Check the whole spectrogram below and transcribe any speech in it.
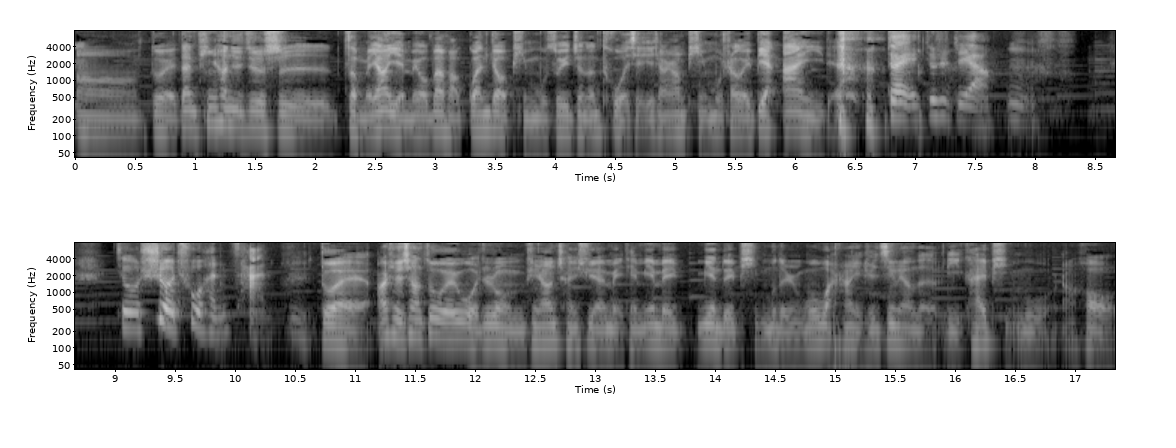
嗯，对，但听上去就是怎么样也没有办法关掉屏幕，所以只能妥协一下，让屏幕稍微变暗一点。对，就是这样。嗯。就社畜很惨，嗯，对，而且像作为我这种平常程序员，每天面对面对屏幕的人，我晚上也是尽量的离开屏幕，然后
